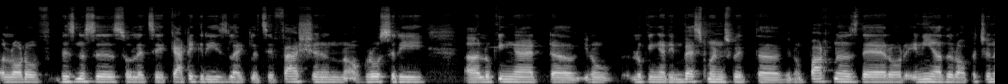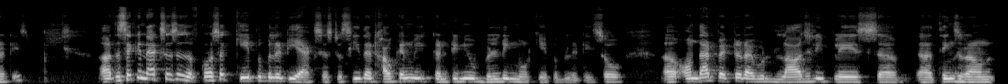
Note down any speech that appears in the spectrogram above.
a lot of businesses. So let's say categories like let's say fashion or grocery, uh, looking at uh, you know looking at investments with uh, you know partners there or any other opportunities. Uh, the second axis is, of course, a capability axis to see that how can we continue building more capability. So, uh, on that vector, I would largely place uh, uh things around,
